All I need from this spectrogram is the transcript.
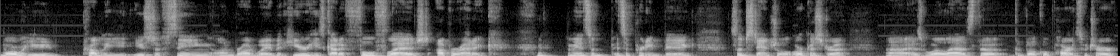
more what you probably used to seeing on Broadway. But here he's got a full fledged operatic. I mean, it's a it's a pretty big, substantial orchestra, uh, as well as the the vocal parts, which are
